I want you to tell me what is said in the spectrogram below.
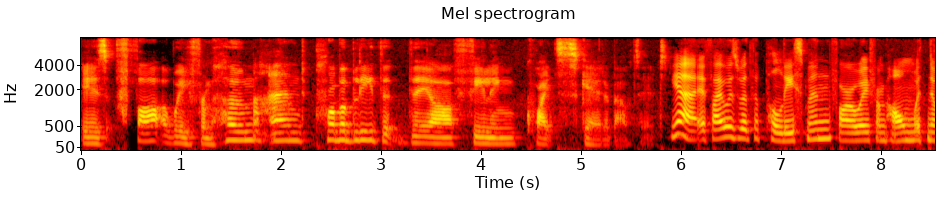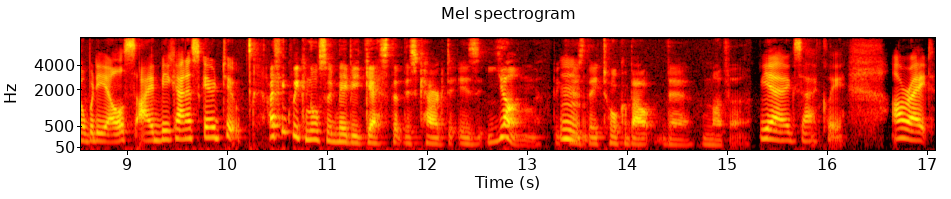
is far away from home ah. and probably that they are feeling quite scared about it. Yeah, if I was with a policeman far away from home with nobody else, I'd be kind of scared too. I think we can also maybe guess that this character is young because mm. they talk about their mother. Yeah, exactly. All right,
